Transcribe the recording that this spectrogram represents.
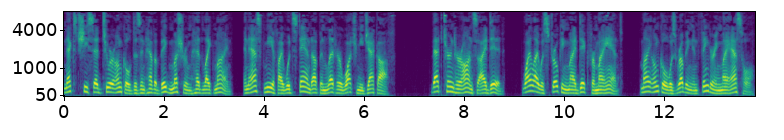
Next she said to her uncle doesn't have a big mushroom head like mine, and asked me if I would stand up and let her watch me jack off. That turned her on so I did. While I was stroking my dick for my aunt, my uncle was rubbing and fingering my asshole.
